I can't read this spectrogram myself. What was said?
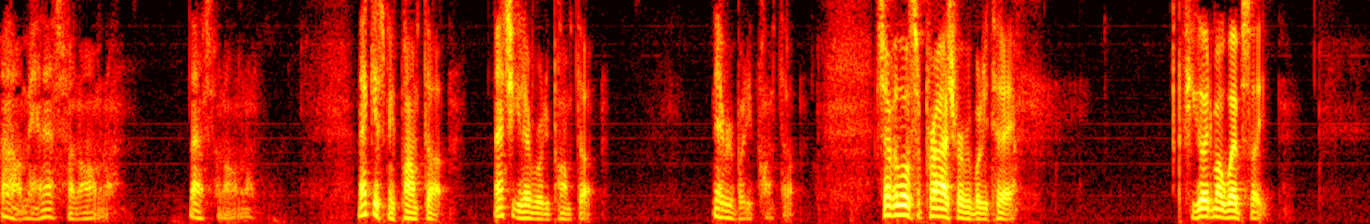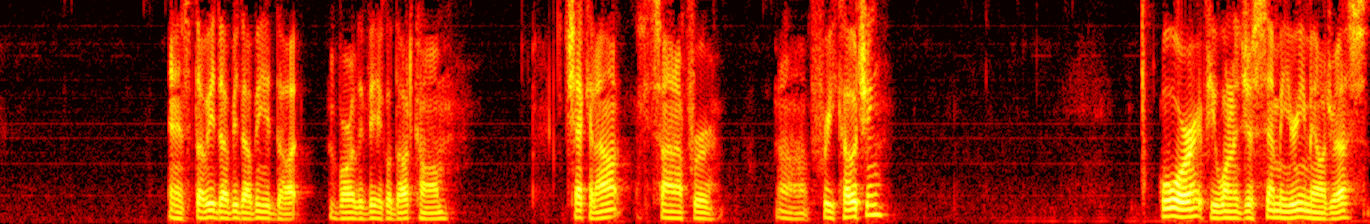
oh man, that's phenomenal. That's phenomenal. That gets me pumped up. That should get everybody pumped up. Everybody pumped up. So I have a little surprise for everybody today. If you go to my website, and it's www.varleyvehicle.com. Check it out. Sign up for uh, free coaching. Or if you want to just send me your email address,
